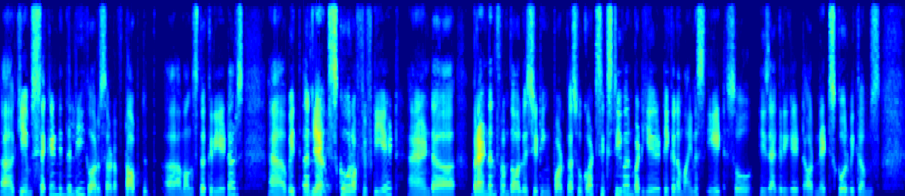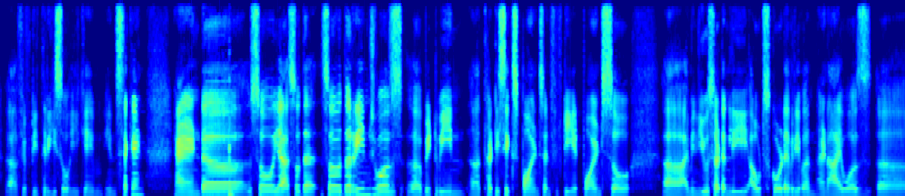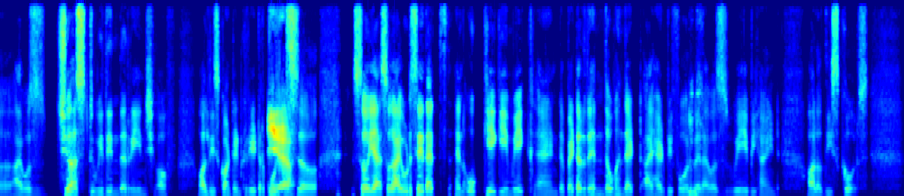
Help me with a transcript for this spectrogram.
uh, came second in the league or sort of topped uh, amongst the creators uh, with a Yeah. net score of 58 and uh, brandon from the always cheating podcast who got 61 but he had taken a minus 8 so his aggregate or net score becomes uh, 53 so he came in second. And uh, so yeah so the so the range was uh, between uh, 36 points and 58 points. So I mean, you certainly outscored everyone, and I was uh, I was just within the range of all these content creator points. Yeah. So, so yeah, so I would say that's an okay game week and better than the one that I had before, Mm. where I was way behind all of these scores.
